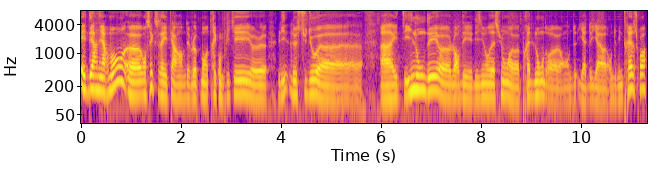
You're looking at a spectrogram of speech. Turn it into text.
Et dernièrement, euh, on sait que ça a été un développement très compliqué. euh, le studio euh, a été inondé lors des, des inondations près de Londres en, deux- il y a, deux- il y a- en 2013, je crois.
